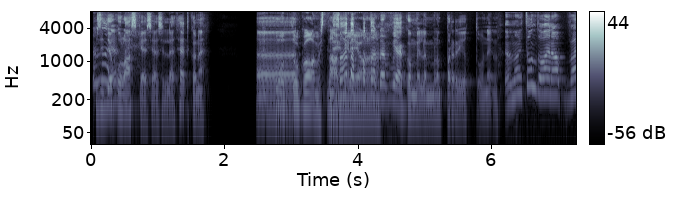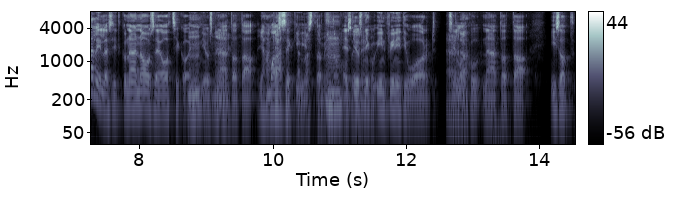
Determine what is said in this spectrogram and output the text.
ja sitten joku laskee siellä silleen, että hetkonen. Puuttuu 300 Soitapa miljoonaa. tonne Viacomille, mulla on pari juttua niillä. No noi tuntuu aina välillä sit, kun nämä nousee otsikoihin, Mm, just niin. nämä tota, massikiistot. Mm. Et just niinku niinku- Infinity Ward, Ää, silloin kun nämä tota, isot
